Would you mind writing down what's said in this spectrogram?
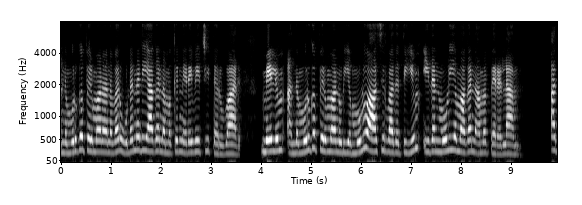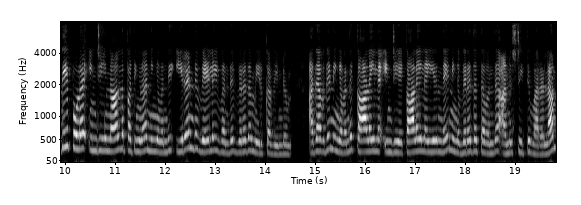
அந்த முருகப்பெருமானானவர் உடனடியாக நமக்கு நிறைவேற்றி தருவார். மேலும் அந்த முருகப்பெருமானுடைய முழு ஆசிர்வாதத்தையும் இதன் மூலியமாக நாம பெறலாம். அதே போல் இன்றைய நாளில் பார்த்தீங்கன்னா நீங்கள் வந்து இரண்டு வேளை வந்து விரதம் இருக்க வேண்டும். அதாவது நீங்கள் வந்து காலையில் இன்றைய காலையில் இருந்தே நீங்கள் விரதத்தை வந்து அனுஷ்டித்து வரலாம்.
